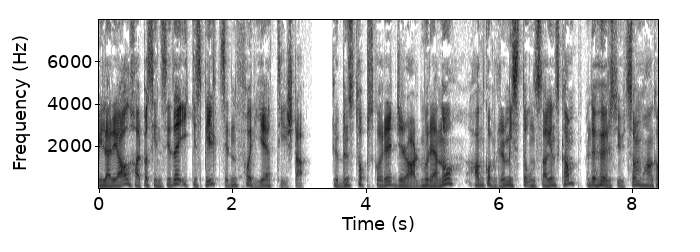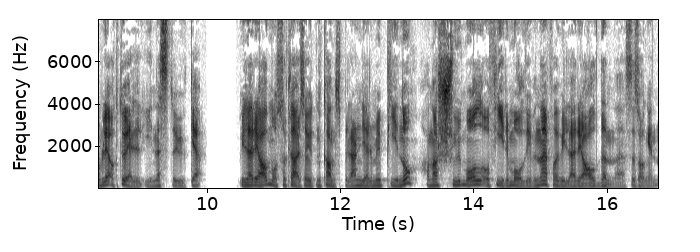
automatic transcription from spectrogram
Villarreal har på sin side ikke spilt siden forrige tirsdag. Klubbens toppskårer Gerard Moreno han kommer til å miste onsdagens kamp, men det høres ut som han kan bli aktuell i neste uke. Villarreal må også klare seg uten kantspilleren Jeremy Pino. Han har sju mål og fire målgivende for Villarreal denne sesongen.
